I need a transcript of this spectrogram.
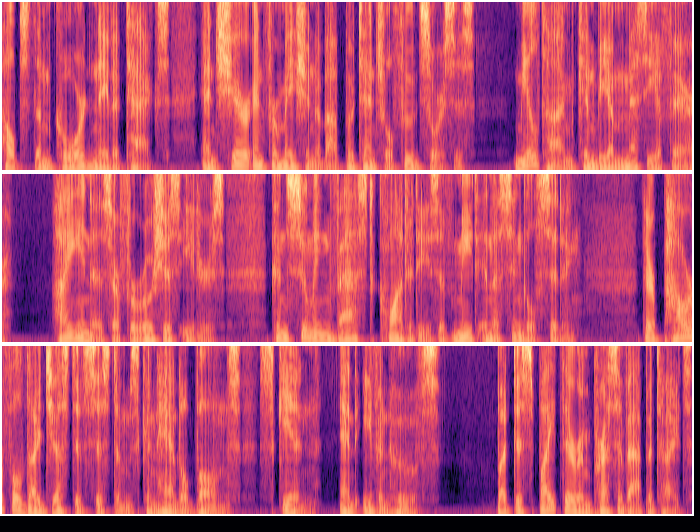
helps them coordinate attacks and share information about potential food sources. Mealtime can be a messy affair. Hyenas are ferocious eaters, consuming vast quantities of meat in a single sitting. Their powerful digestive systems can handle bones, skin, and even hooves. But despite their impressive appetites,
